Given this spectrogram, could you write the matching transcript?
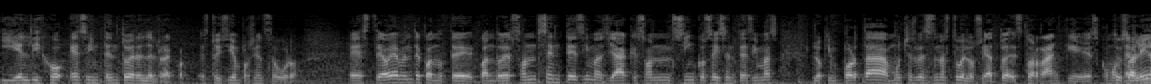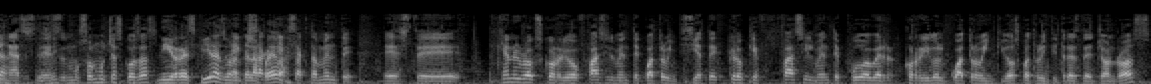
y él dijo ese intento era el del récord. Estoy 100% seguro. Este, obviamente cuando te cuando son centésimas ya, que son 5 o 6 centésimas, lo que importa muchas veces no es tu velocidad, tu- es tu arranque, es cómo terminas, Sí, es- sí. son muchas cosas. Ni respiras durante la prueba. Exactamente. Este, Henry Rocks corrió fácilmente 4.27. Creo que fácilmente pudo haber corrido el 4.22, 4.23 de John Ross.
